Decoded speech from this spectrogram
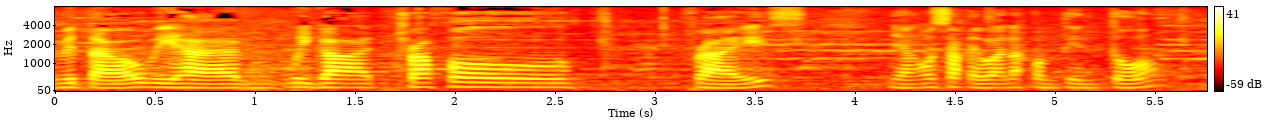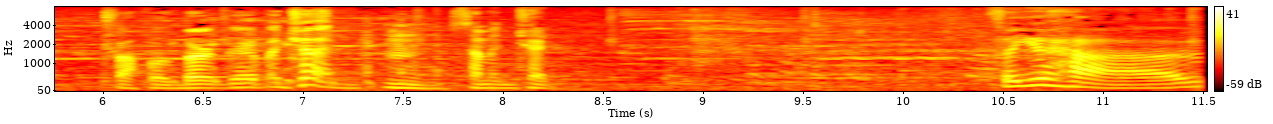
Bitaw, we have, we got truffle fries. Yang usa kay wala kong tinto. Truffle burger pa dyan. Mm, sa man dyan. So you have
